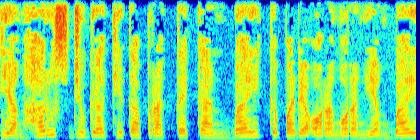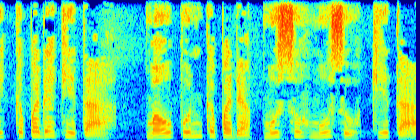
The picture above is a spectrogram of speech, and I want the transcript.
yang harus juga kita praktekkan baik kepada orang-orang yang baik kepada kita, maupun kepada musuh-musuh kita.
